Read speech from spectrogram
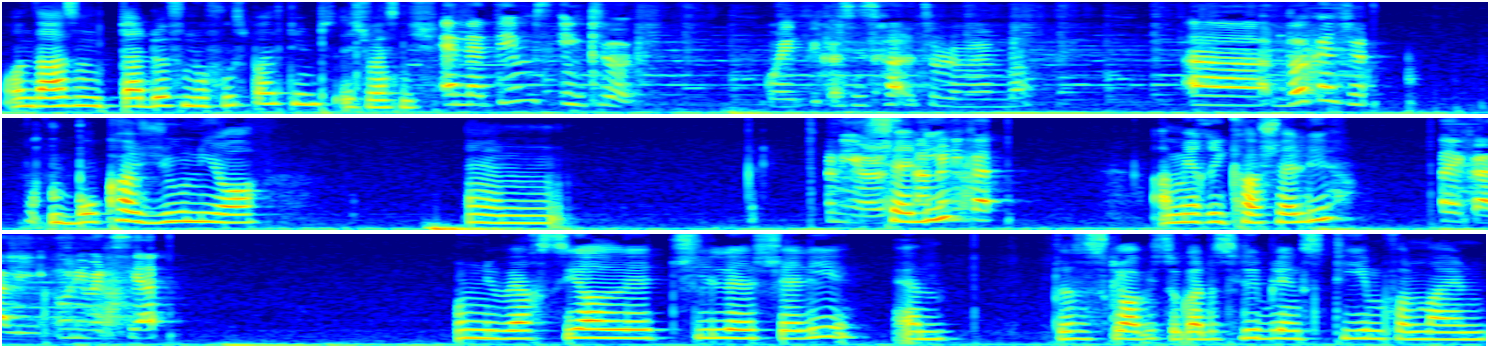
Und da sind, da dürfen nur Fußballteams, ich weiß nicht. And the teams include, wait, because it's hard to remember. Uh, Boca Boca Junior, ähm, Juniors, Shelly? América America Shelly, de Cali, Universidad. Universiale Chile Shelly, ähm, das ist glaube ich sogar das Lieblingsteam von meinem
